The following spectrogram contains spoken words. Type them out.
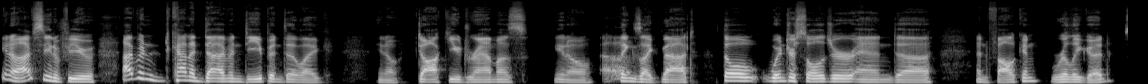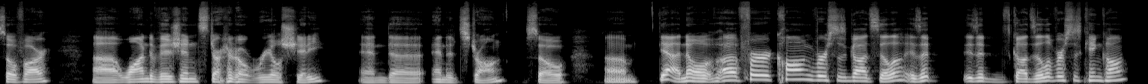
you know, I've seen a few. I've been kind of diving deep into like, you know, docudramas, you know, Oh. things like that. Though Winter Soldier and uh and Falcon really good so far. Uh WandaVision started out real shitty and uh ended strong. So, um yeah, no, uh for Kong versus Godzilla, is it is it Godzilla versus King Kong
